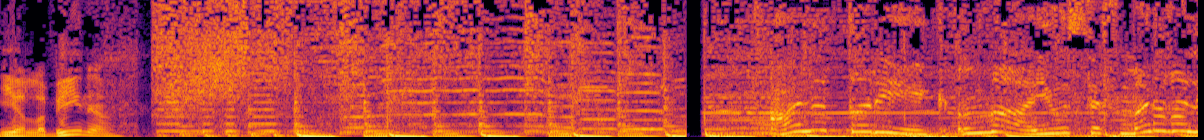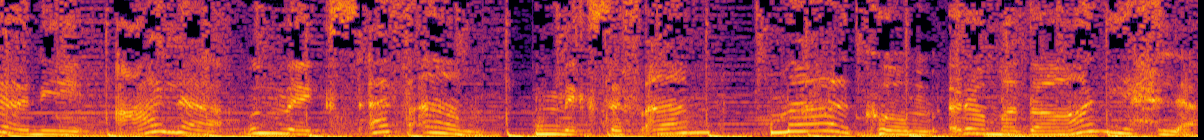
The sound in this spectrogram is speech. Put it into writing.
يلا بينا. على الطريق مع يوسف مرغلاني على Mix FM. Mix FM معكم رمضان يحلى.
